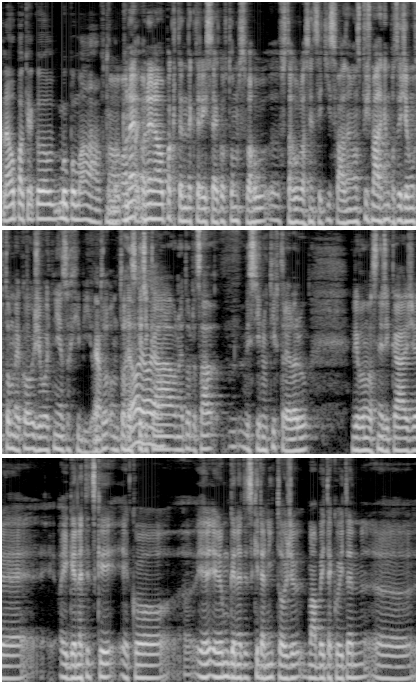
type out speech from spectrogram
A naopak jako mu pomáhá v tom. No, on, je, on je naopak ten, který se jako v tom vztahu, vztahu vlastně cítí svázen. On spíš má takový pocit, že mu v tom jako životně něco chybí. On, to, on to hezky jo, jo, jo. říká, on je to docela vystihnutý v traileru, kdy on vlastně říká, že je geneticky jako, je jenom geneticky daný to, že má být takový ten uh,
